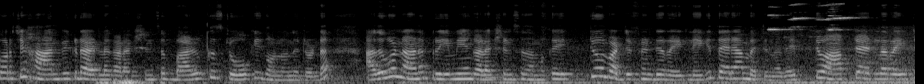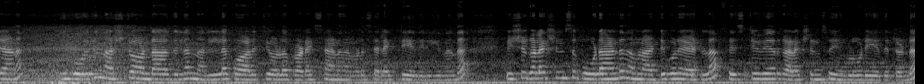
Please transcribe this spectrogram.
കുറച്ച് ഹാൻഡ് പിക്ഡ് ആയിട്ടുള്ള കളക്ഷൻസ് ബൾക്ക് സ്റ്റോക്കിൽ കൊണ്ടുവന്നിട്ടുണ്ട്. അതുകൊണ്ടാണ് പ്രീമിയം കളക്ഷൻസ് നമുക്ക് ഏറ്റവും ബഡ്ജറ്റ് ഫ്രണ്ട്ലി റേറ്റിലേക്ക് തരാൻ പറ്റുന്നത്. ഏറ്റവും ആപ്റ്റ് ആയിട്ടുള്ള റേറ്റ് ആണ്. നിങ്ങൾക്ക് ഒരു നഷ്ടം ഉണ്ടാകത്തില്ല. നല്ല ക്വാളിറ്റിയുള്ള പ്രൊഡക്ട്സ് ആണ് നമ്മൾ സെലക്ട് ചെയ്തിരിക്കുന്നത്. വിഷു കളക്ഷൻസ് കൂടാണ്ട് നമ്മൾ അടിപൊളിയായിട്ടുള്ള ഫെസ്റ്റിവ് വെയർ കളക്ഷൻസ് ഇൻക്ലൂഡ് ചെയ്തിട്ടുണ്ട്.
